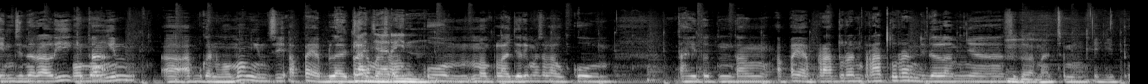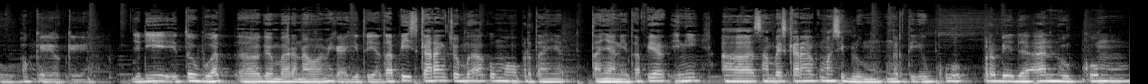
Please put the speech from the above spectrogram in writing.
in generally ngomongin? uh, bukan ngomongin sih apa ya belajar masalah Pelajarin. hukum mempelajari masalah hukum. Entah itu tentang apa ya peraturan-peraturan di dalamnya segala macam kayak gitu. Oke oke. Jadi itu buat eh, gambaran awamnya kayak gitu ya. Tapi sekarang coba aku mau bertanya tanya nih. Tapi ya ini eh, sampai sekarang aku masih belum ngerti hukum perbedaan hukum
